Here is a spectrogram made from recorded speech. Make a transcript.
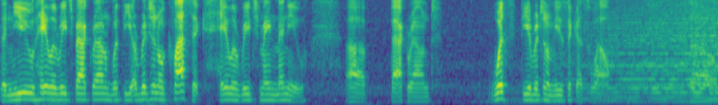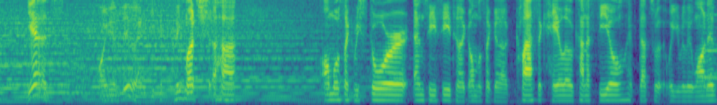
the new Halo Reach background with the original classic Halo Reach main menu uh, background with the original music as well. So yeah, it's all you can do, and you can pretty much uh, almost like restore MCC to like almost like a classic Halo kind of feel if that's what, what you really wanted.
